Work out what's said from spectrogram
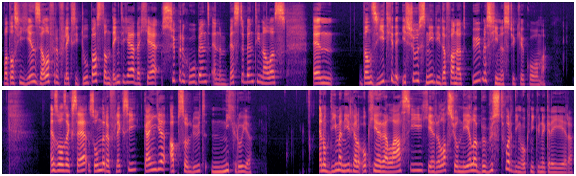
Want als je geen zelfreflectie toepast, dan denk jij dat jij supergoed bent en de beste bent in alles. En dan zie je de issues niet die dat vanuit u misschien een stukje komen. En zoals ik zei, zonder reflectie kan je absoluut niet groeien. En op die manier ga je ook geen relatie, geen relationele bewustwording ook niet kunnen creëren.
